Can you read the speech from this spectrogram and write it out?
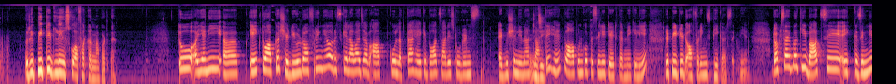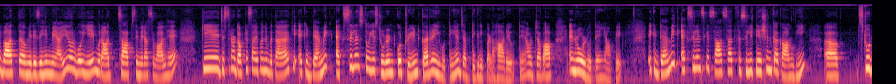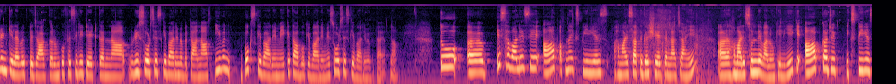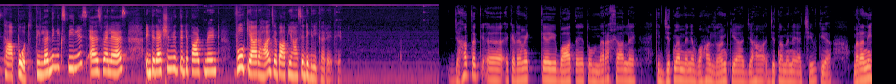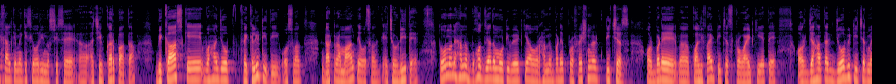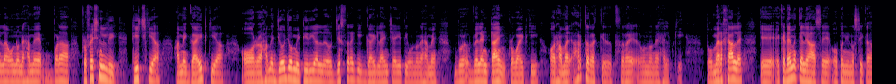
रिपीटेडली उसको ऑफ़र करना पड़ता है। तो यानी एक तो आपका शेड्यूल्ड ऑफरिंग है और इसके अलावा जब आपको लगता है कि बहुत सारे स्टूडेंट्स एडमिशन लेना चाहते हैं तो आप उनको फैसिलिटेट करने के लिए रिपीटेड ऑफरिंग्स भी कर सकती हैं। डॉक्टर साहिबा की बात से एक ज़िमनी बात मेरे जहन में आई और वो ये मुराद साहब से मेरा सवाल है कि जिस तरह डॉक्टर साहिबा ने बताया कि एकेडमिक एक्सेलेंस तो ये स्टूडेंट को ट्रेंड कर रही होती हैं जब डिग्री पढ़ा रहे होते हैं और जब आप एनरोल्ड होते हैं यहाँ पे। एकेडमिक एक्सेलेंस के साथ साथ फैसिलिटेशन का काम भी स्टूडेंट के लेवल पे जाकर उनको फैसिलिटेट करना रिसोर्सेज के बारे में बताना इवन बुक्स के बारे में, किताबों के बारे में सोर्सेज के बारे में बताना। तो इस हवाले से आप अपना एक्सपीरियंस हमारे साथ अगर शेयर करना चाहें हमारे सुनने वालों के लिए कि आपका जो एक्सपीरियंस था both the learning experience as well as interaction with the department वो क्या रहा जब आप यहाँ से डिग्री कर रहे थे? जहाँ तक एकेडमिक की बात है तो मेरा ख़्याल है कि जितना मैंने वहाँ लर्न किया, जहाँ जितना मैंने अचीव किया, मेरा नहीं ख्याल कि मैं किसी और यूनिवर्सिटी से अचीव कर पाता। बिकॉज़ के वहाँ जो फैकल्टी थी उस वक्त, डॉक्टर अमान थे, उस वक्त एचओडी थे तो उन्होंने हमें बहुत ज़्यादा मोटिवेट किया और हमें बड़े प्रोफेशनल टीचर्स और बड़े क्वालिफाइड टीचर्स प्रोवाइड किए थे और जहाँ तक जो भी टीचर मिला, उन्होंने हमें बड़ा प्रोफेशनली टीच किया, हमें गाइड किया और हमें जो जो मटेरियल और जिस तरह की गाइडलाइन चाहिए थी, उन्होंने हमें वेल एंड टाइम प्रोवाइड की और हमारे, हर तरह के तरह उन्होंने हेल्प की। तो मेरा ख्याल है कि एकेडमिक के लिहाज से ओपन यूनिवर्सिटी का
